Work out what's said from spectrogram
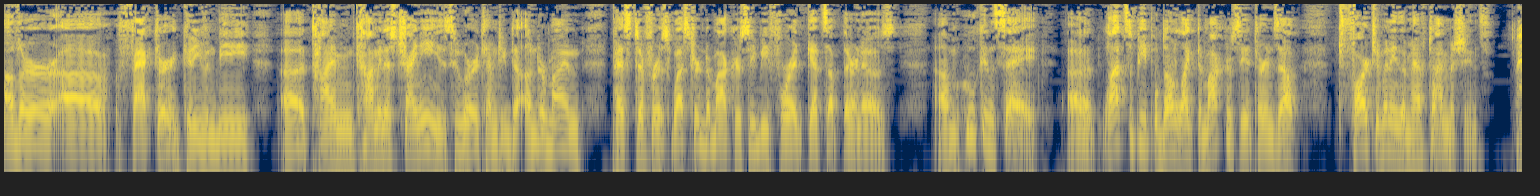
other, uh, factor. It could even be, uh, time communist Chinese who are attempting to undermine pestiferous Western democracy before it gets up their nose. Um, who can say? Uh, lots of people don't like democracy, it turns out. Far too many of them have time machines.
